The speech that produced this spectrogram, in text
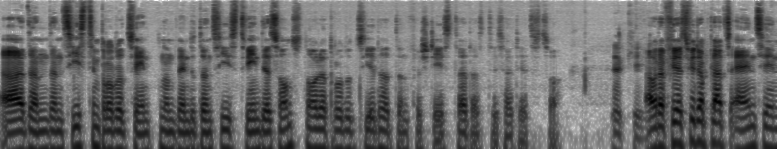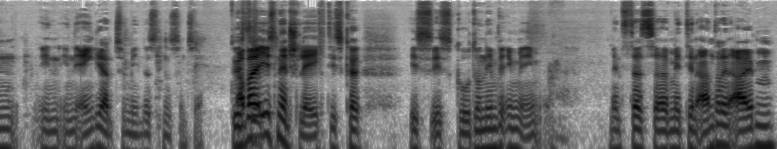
äh, dann, dann siehst du den Produzenten und wenn du dann siehst, wen der sonst noch alle produziert hat, dann verstehst du, dass das halt jetzt so. Okay. Aber dafür ist wieder Platz eins in, in, in England zumindest und so. Du Aber ist nicht schlecht, ist, ist, ist gut. Und wenn du das äh, mit den anderen Alben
